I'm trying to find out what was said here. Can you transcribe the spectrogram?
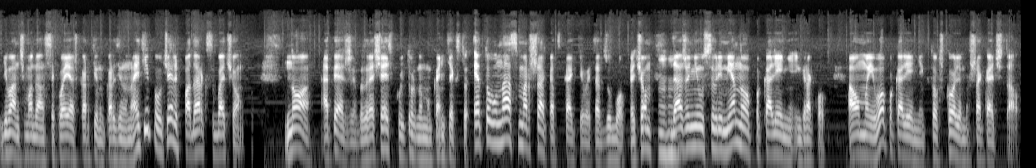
диван, чемодан, саквояж, картину, корзину найти, получали в подарок собачонку. Но, опять же, возвращаясь к культурному контексту, это у нас маршак отскакивает от зубов. Причем угу. даже не у современного поколения игроков, а у моего поколения, кто в школе маршака читал.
